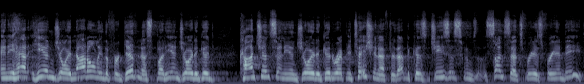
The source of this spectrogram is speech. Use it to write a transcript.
And he, had, he enjoyed not only the forgiveness, but he enjoyed a good conscience and he enjoyed a good reputation after that because Jesus, whom the son sets free, is free indeed.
